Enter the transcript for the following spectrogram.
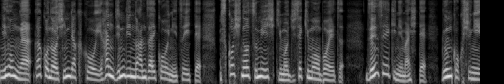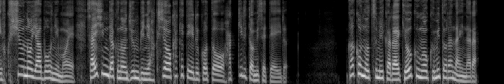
日本が過去の侵略行為、反人倫の犯罪行為について、少しの罪意識も自責も覚えず、前世紀に増して、軍国主義復讐の野望に燃え、再侵略の準備に拍車をかけていることをはっきりと見せている。過去の罪から教訓を汲み取らないなら、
